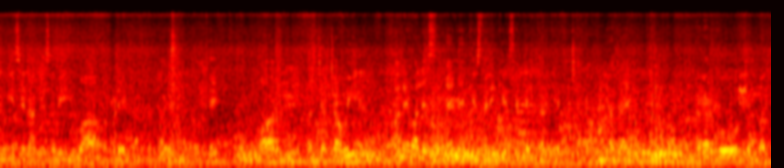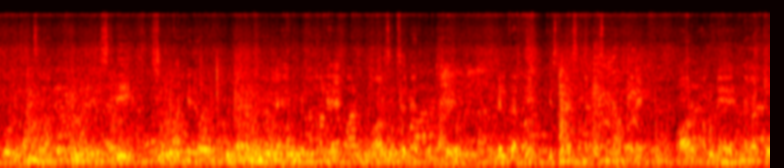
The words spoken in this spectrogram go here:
योगी सेना के सभी युवा और बड़े कार्यकर्ता यहाँ मौजूद थे और चर्चा हुई। आने वाले समय में किस तरीके से मिल करके अच्छा काम किया जाए नगर को जनपद को विधानसभा को सभी सरकार के जो हैं और सबसे महत्वपूर्ण नागरिक मिल करके किस तरह समन्वय से काम करें और अपने नगर को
